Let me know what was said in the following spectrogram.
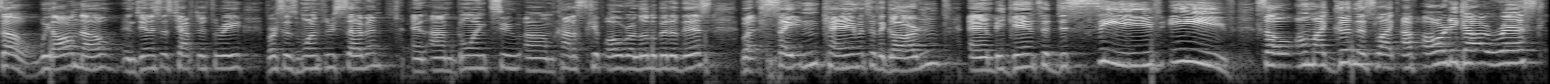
So we all know in Genesis chapter 3, verses 1 through 7, and I'm going to um, kind of skip over a little bit of this, but Satan came into the garden and began to deceive Eve. So, oh my goodness, like I've already got rest,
